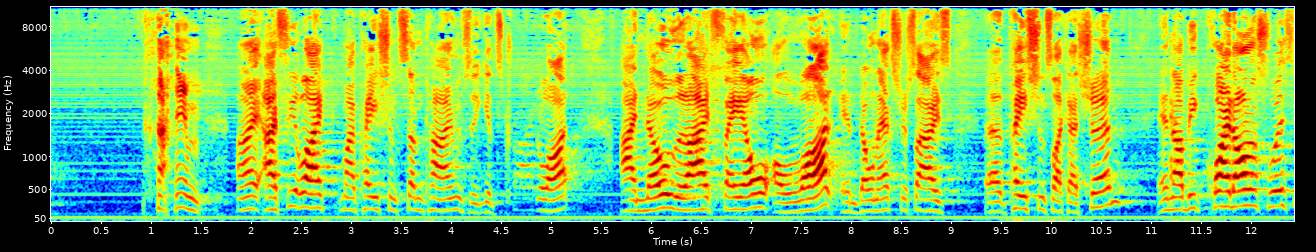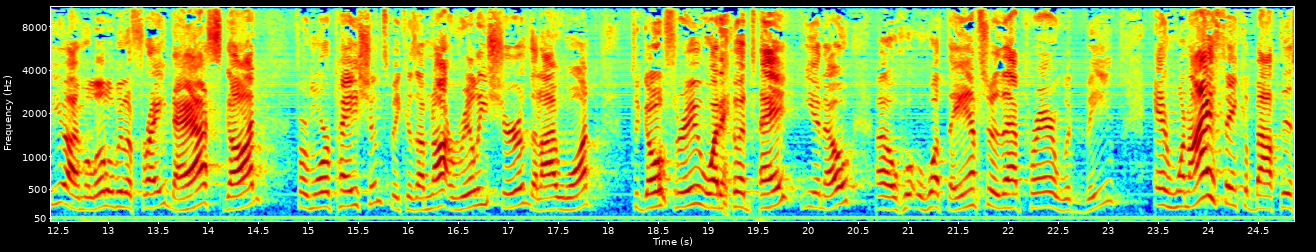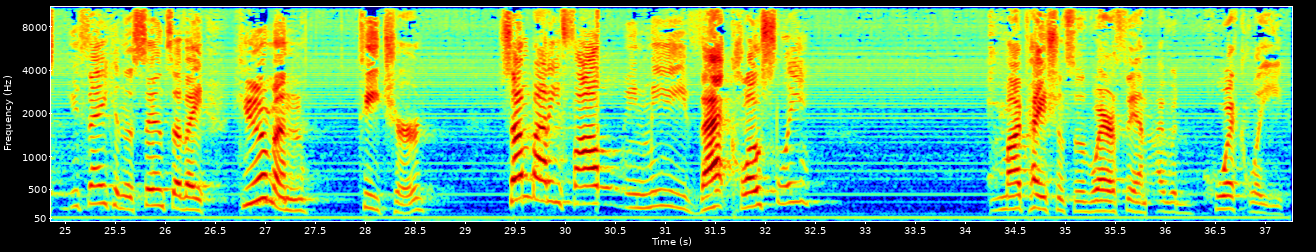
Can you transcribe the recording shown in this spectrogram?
I'm I, I feel like my patience sometimes it gets tried a lot. I know that I fail a lot and don't exercise uh, patience like I should. And I'll be quite honest with you, I'm a little bit afraid to ask God for more patience because I'm not really sure that I want to go through what it would take, you know, uh, wh- what the answer to that prayer would be. And when I think about this, you think in the sense of a human teacher, somebody following me that closely, my patience would wear thin. I would quickly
